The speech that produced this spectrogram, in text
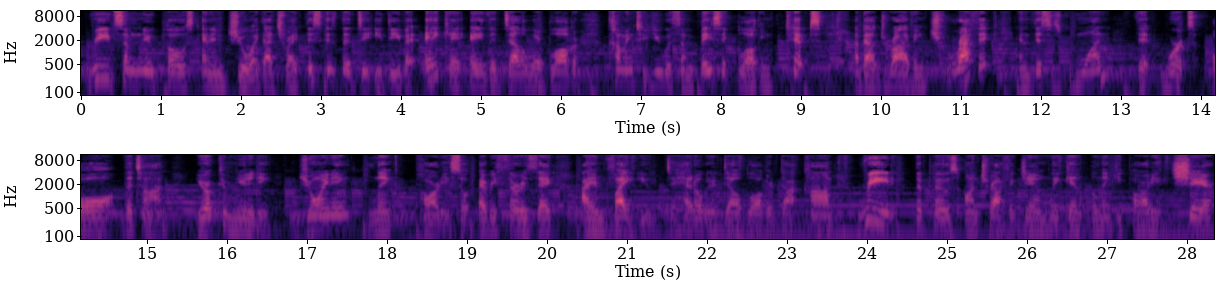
read some new posts, and enjoy. That's right, this is the DE Diva, aka the Delaware blogger, coming to you with some basic blogging tips about driving traffic. And this is one that works all the time. Your community joining link party. So every Thursday, I invite you to head over to delblogger.com, read the post on Traffic Jam Weekend Linky Party, share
